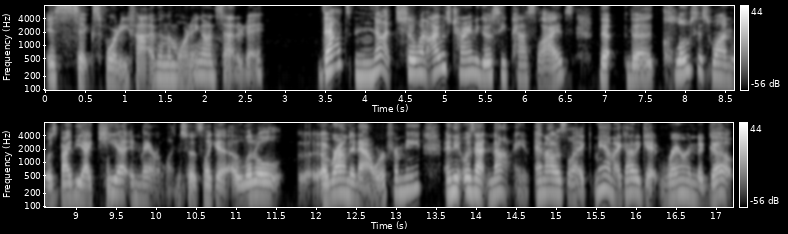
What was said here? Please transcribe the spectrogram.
is 6:45 in the morning on Saturday. That's nuts. So when I was trying to go see Past Lives, the the closest one was by the IKEA in Maryland. So it's like a, a little uh, around an hour from me, and it was at nine. And I was like, man, I got to get raring to go.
